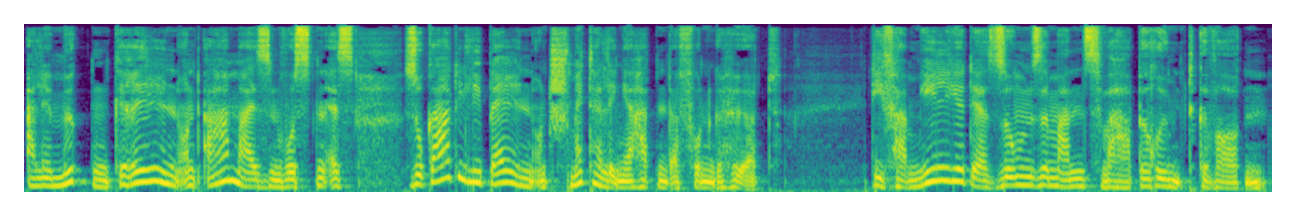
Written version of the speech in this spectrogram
Alle Mücken, Grillen und Ameisen wussten es, sogar die Libellen und Schmetterlinge hatten davon gehört. Die Familie der Sumsemanns war berühmt geworden.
